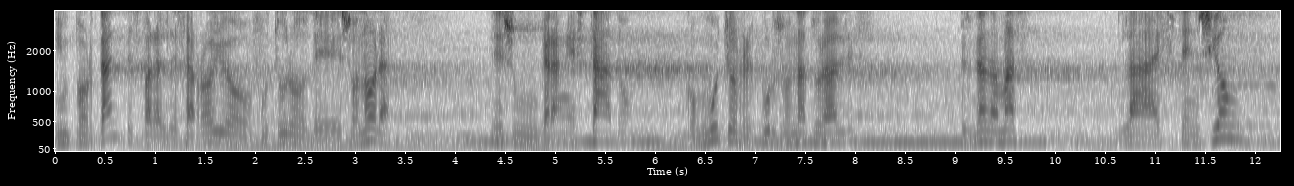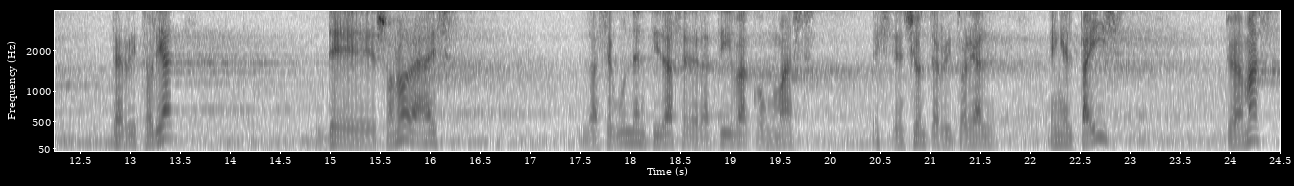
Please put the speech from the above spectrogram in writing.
importantes para el desarrollo futuro de Sonora. Es un gran estado con muchos recursos naturales, pues nada más la extensión territorial de Sonora es la segunda entidad federativa con más extensión territorial en el país, pero además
